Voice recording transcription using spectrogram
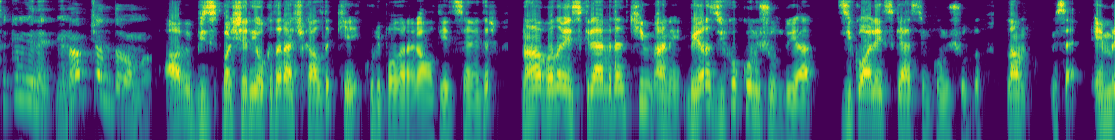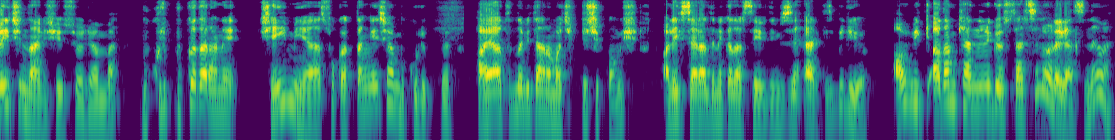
takım yönetmiyor. Ne yapacaksın Daum'u? Abi biz başarıya o kadar aç kaldık ki kulüp olarak 6-7 senedir. Ne yapalım eskilerden kim hani bir ara Zico konuşuldu ya. Zico Alex gelsin konuşuldu. Lan mesela Emre için de aynı şeyi söylüyorum ben. Bu kulüp bu kadar hani şey mi ya sokaktan geçen bir kulüp mü? Hayatında bir tane maça çıkmamış. Alex herhalde ne kadar sevdiğimizi herkes biliyor. Abi bir adam kendini göstersin öyle gelsin değil mi?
